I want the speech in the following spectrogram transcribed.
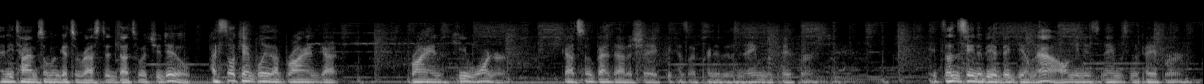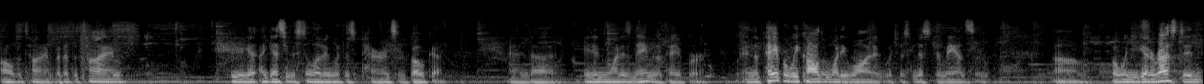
anytime someone gets arrested, that's what you do. I still can't believe that Brian got, Brian Hugh Warner got so bent out of shape because I printed his name in the paper. It doesn't seem to be a big deal now. I mean, his name's in the paper all the time. But at the time, he, I guess he was still living with his parents in Boca. And uh, he didn't want his name in the paper. In the paper, we called him what he wanted, which was Mr. Manson. Um, but when you get arrested,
